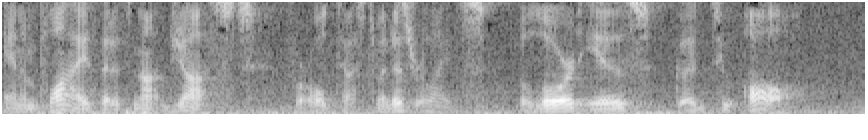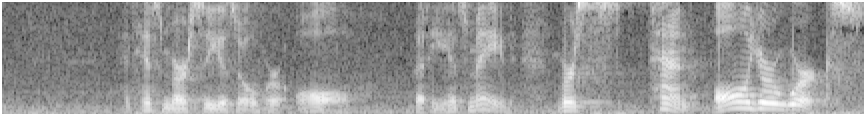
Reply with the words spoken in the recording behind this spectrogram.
and implies that it's not just for Old Testament Israelites. The Lord is good to all. and his mercy is over all that he has made. Verse 10 All your works.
